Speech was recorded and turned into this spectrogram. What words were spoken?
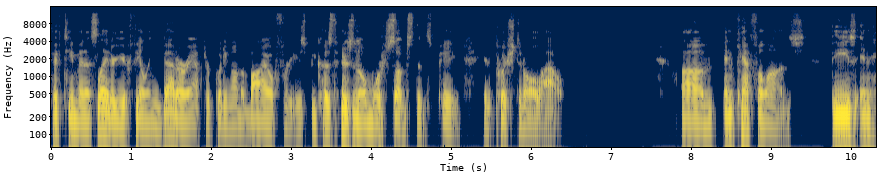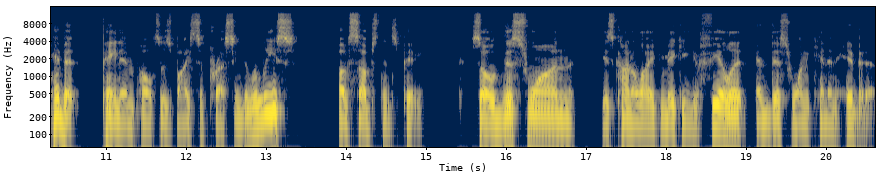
15 minutes later you're feeling better after putting on the biofreeze because there's no more substance p. It pushed it all out um, enkephalins. These inhibit pain impulses by suppressing the release of substance P. So this one is kind of like making you feel it, and this one can inhibit it.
